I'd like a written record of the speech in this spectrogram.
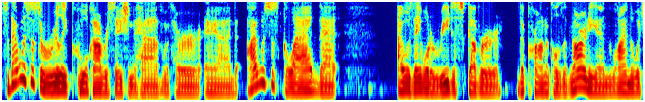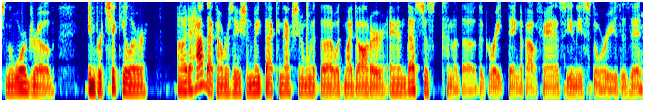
so that was just a really cool conversation to have with her. And I was just glad that I was able to rediscover the Chronicles of Narnia and The Lion, the Witch, and the Wardrobe in particular. Uh, to have that conversation, make that connection with uh, with my daughter, and that's just kind of the the great thing about fantasy and these stories is it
